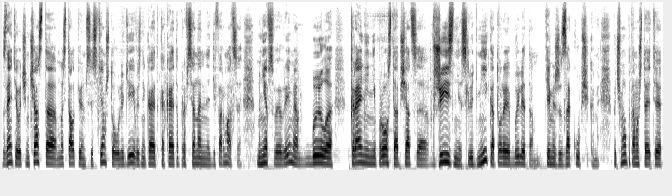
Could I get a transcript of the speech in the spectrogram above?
Знаете, очень часто мы сталкиваемся с тем, что у людей возникает какая-то профессиональная деформация. Мне в свое время было крайне непросто общаться в жизни с людьми, которые были там теми же закупщиками. Почему? Потому что эти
